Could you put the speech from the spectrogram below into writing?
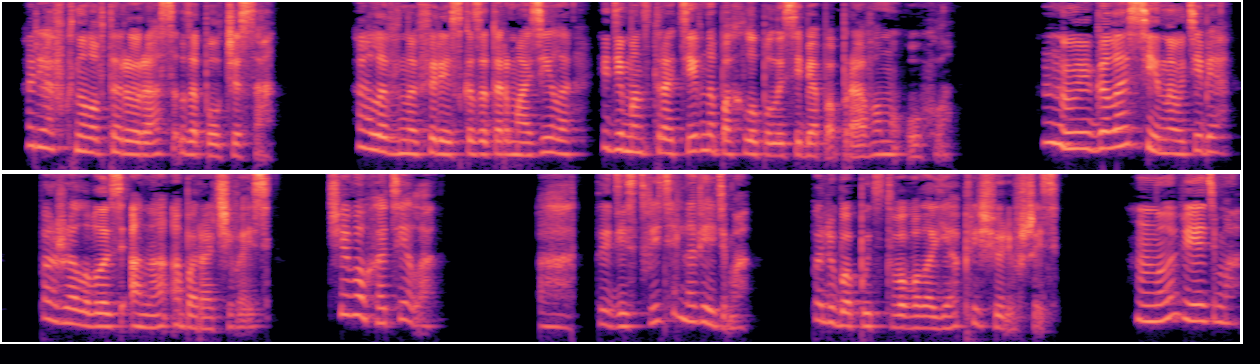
– рявкнула второй раз за полчаса. Алла вновь резко затормозила и демонстративно похлопала себя по правому уху. «Ну и голосина у тебя», – пожаловалась она, оборачиваясь. «Чего хотела?» «А ты действительно ведьма?» – полюбопытствовала я, прищурившись. «Ну, ведьма»,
